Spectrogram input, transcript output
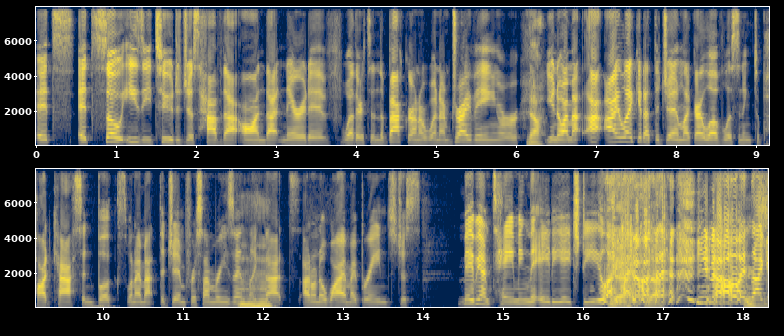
it's it's so easy too to just have that on that narrative whether it's in the background or when i'm driving or Yeah. you know i'm at, I, I like it at the gym like i love listening to podcasts and books when i'm at the gym for some reason Mm-hmm. like that's i don't know why my brain's just maybe i'm taming the adhd like Yeah, yeah. you know and i can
